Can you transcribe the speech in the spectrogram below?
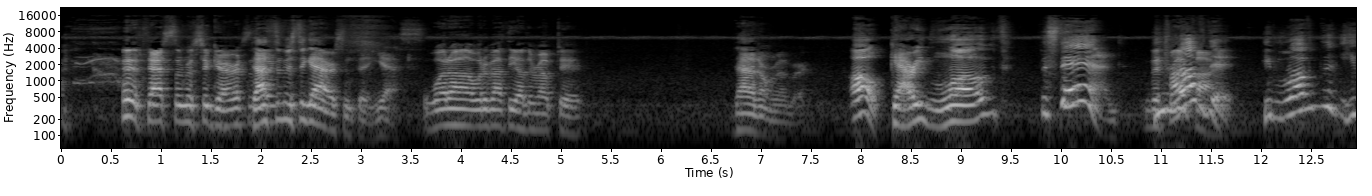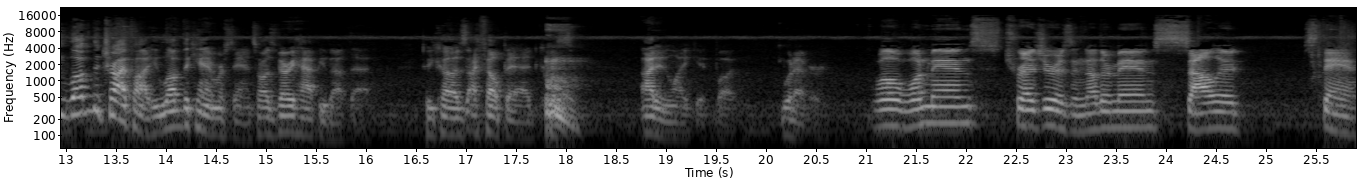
That's the Mr. Garrison. That's thing? the Mr. Garrison thing. Yes, What uh? What about the other update? that I don't remember. Oh, Gary loved the stand. The he tripod. loved it. He loved the he loved the tripod. He loved the camera stand. So I was very happy about that because I felt bad because I didn't like it, but whatever. Well, one man's treasure is another man's solid stand.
